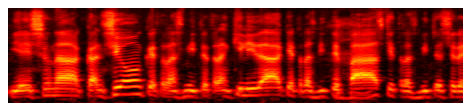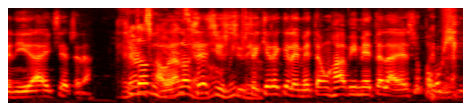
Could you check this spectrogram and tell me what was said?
y es una canción que transmite tranquilidad, que transmite paz, que transmite serenidad, etcétera. Ahora no sé, ¿no? si usted, usted, quiere que le meta un heavy metal a eso, pues...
